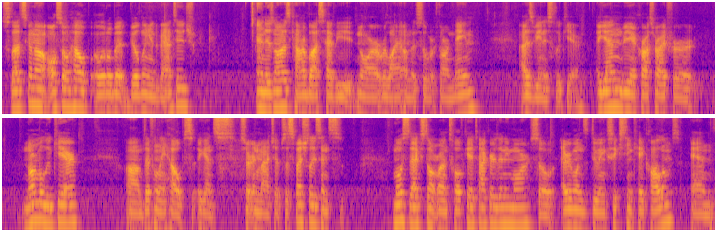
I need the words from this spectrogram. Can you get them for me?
So that's going to also help a little bit building advantage and is not as counterblast heavy nor reliant on the Silverthorn name as Venus Luquier. Again, being a cross ride for normal Luquier, um, definitely helps against certain matchups, especially since most decks don't run 12k attackers anymore, so everyone's doing 16k columns, and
